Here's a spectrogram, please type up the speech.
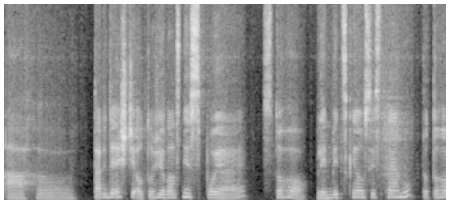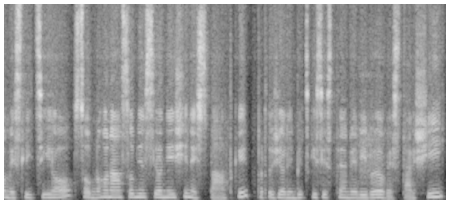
A eh, Tady jde ještě o to, že vlastně spoje z toho limbického systému do toho myslícího jsou mnohonásobně silnější než zpátky, protože limbický systém je vývojově starší,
